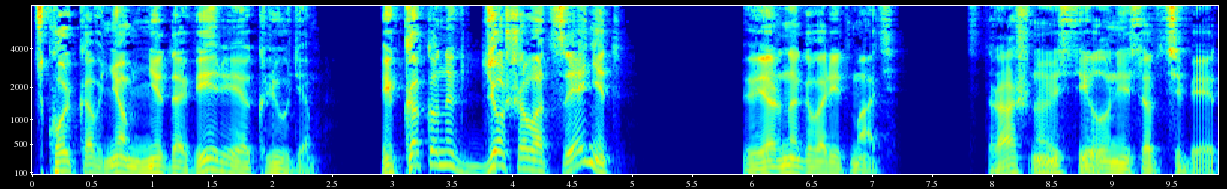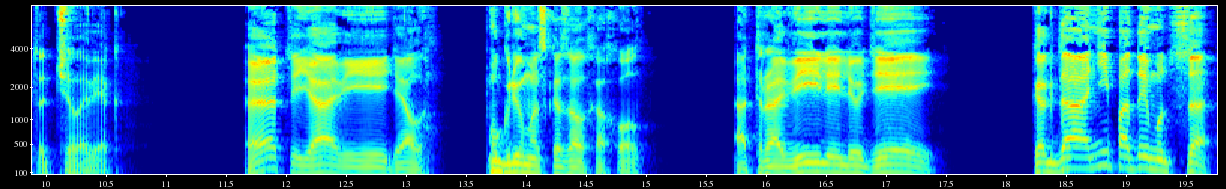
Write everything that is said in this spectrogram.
Сколько в нем недоверия к людям. И как он их дешево ценит. Верно, говорит мать. Страшную силу несет в себе этот человек. «Это я видел», — угрюмо сказал Хохол. «Отравили людей. Когда они подымутся,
